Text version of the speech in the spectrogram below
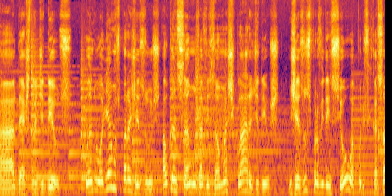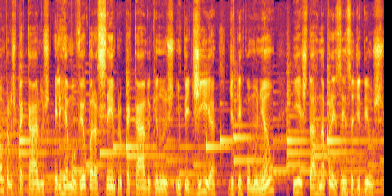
à destra de Deus. Quando olhamos para Jesus, alcançamos a visão mais clara de Deus. Jesus providenciou a purificação pelos pecados, ele removeu para sempre o pecado que nos impedia de ter comunhão e estar na presença de Deus.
